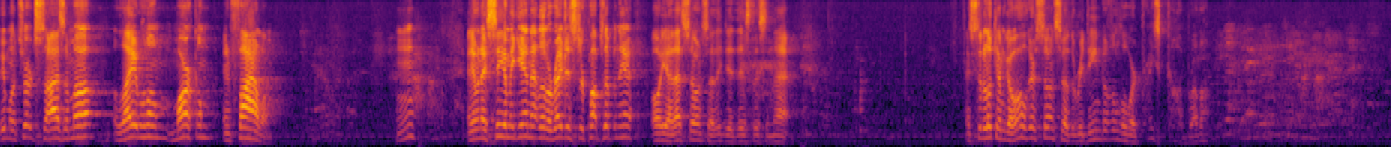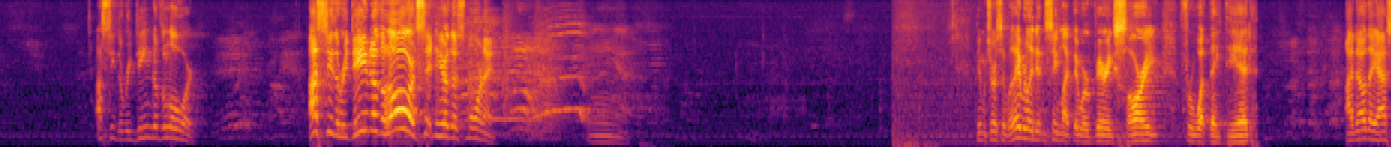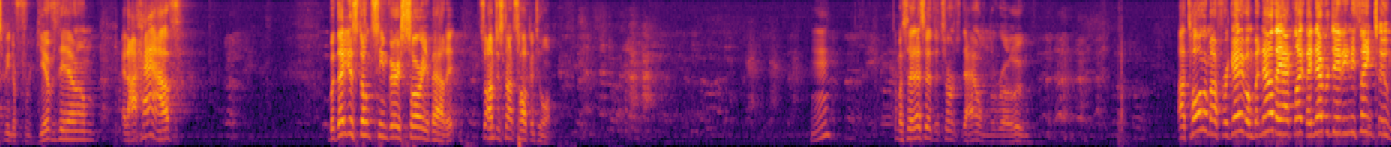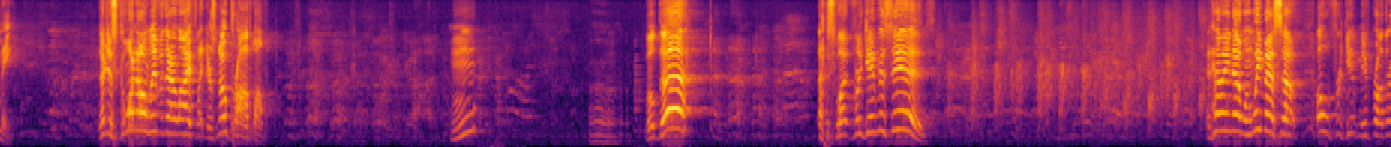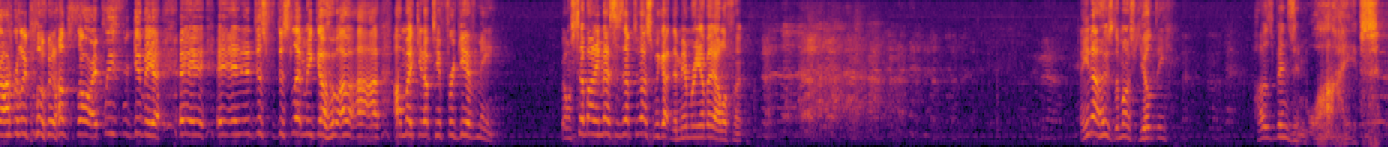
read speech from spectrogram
People in the church size them up, label them, mark them, and file them. Hmm? And then when they see them again, that little register pops up in there. Oh, yeah, that's so and so. They did this, this, and that. Instead of looking and go, oh, there's so and so, the redeemed of the Lord. Praise God, brother. I see the redeemed of the Lord. I see the redeemed of the Lord sitting here this morning. Mm. People in church said, well, they really didn't seem like they were very sorry for what they did. I know they asked me to forgive them, and I have. But they just don't seem very sorry about it, so I'm just not talking to them. Hmm? Somebody said, that's at the church down the road. I told them I forgave them, but now they act like they never did anything to me. They're just going on living their life like there's no problem. Hmm? Uh, well, duh. That's what forgiveness is. And how many know when we mess up, oh, forgive me, brother, I really blew it. I'm sorry. Please forgive me. And, just, just let me go. I, will make it up to you. Forgive me. But when somebody messes up to us, we got the memory of an elephant. And you know who's the most guilty? Husbands and wives.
